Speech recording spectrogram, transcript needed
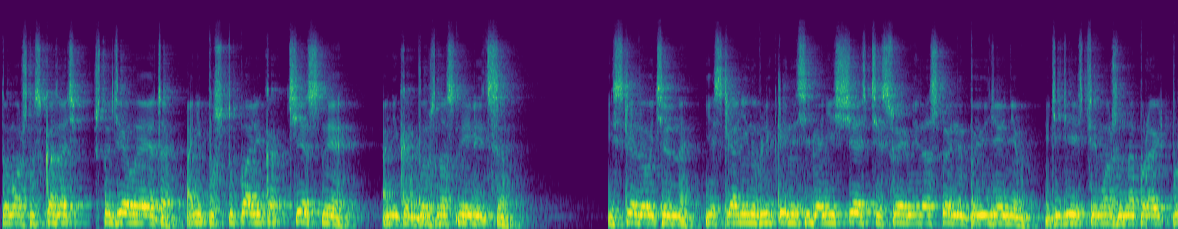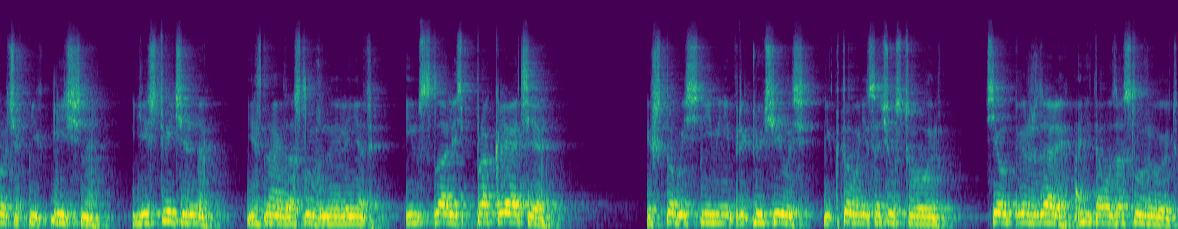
то можно сказать, что делая это, они поступали как честные, а не как должностные лица. И следовательно, если они навлекли на себя несчастье своим недостойным поведением, эти действия можно направить против них лично. И действительно, не знаю, заслуженно или нет, им слались проклятия. И что бы с ними ни приключилось, никто бы не сочувствовал им. Все утверждали, они того заслуживают.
